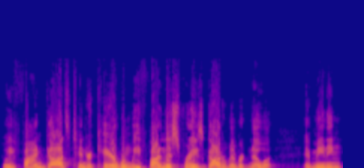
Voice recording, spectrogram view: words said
We find God's tender care when we find this phrase, God remembered Noah, it meaning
